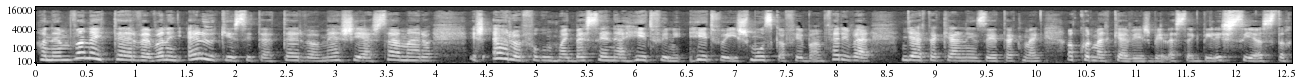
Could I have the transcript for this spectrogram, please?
hanem van egy terve, van egy előkészített terve a messiás számára, és erről fogunk majd beszélni a hétfői, hétfői smúzkaféban Ferivel. Gyertek el, nézzétek meg, akkor már kevésbé leszek dél, és sziasztok!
